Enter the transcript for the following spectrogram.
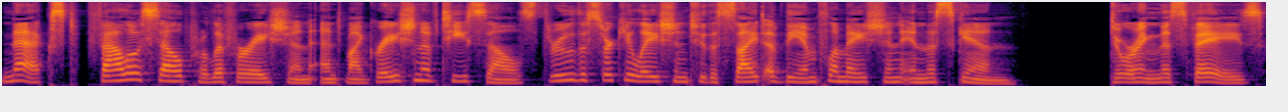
Next, fallow cell proliferation and migration of T cells through the circulation to the site of the inflammation in the skin. During this phase,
